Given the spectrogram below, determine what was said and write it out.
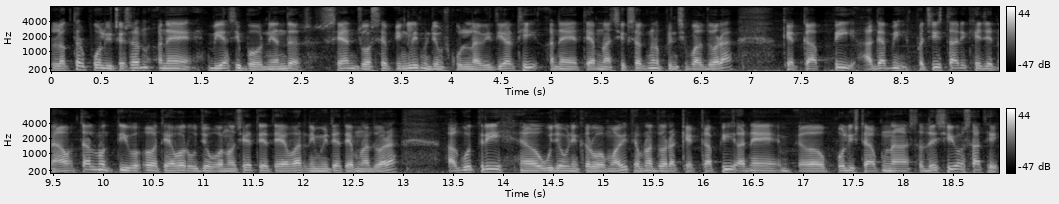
લખતર પોલીસ સ્ટેશન અને બીઆરસી ભવનની અંદર સેન્ટ જોસેફ ઇંગ્લિશ મીડિયમ સ્કૂલના વિદ્યાર્થી અને તેમના શિક્ષકગણ પ્રિન્સિપાલ દ્વારા કેક કાપી આગામી પચીસ તારીખે જે નાતાલનો તહેવાર ઉજવવાનો છે તે તહેવાર નિમિત્તે તેમના દ્વારા આગોતરી ઉજવણી કરવામાં આવી. તેમના દ્વારા કેક કાપી અને પોલીસ સ્ટાફના સદસ્યો સાથે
